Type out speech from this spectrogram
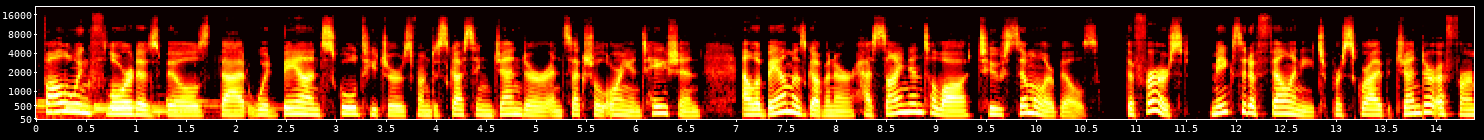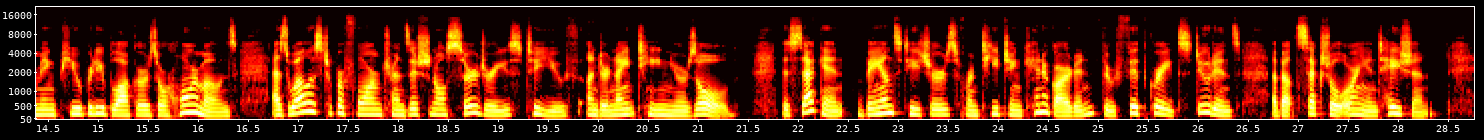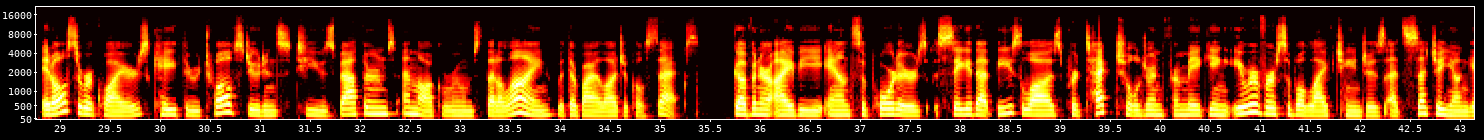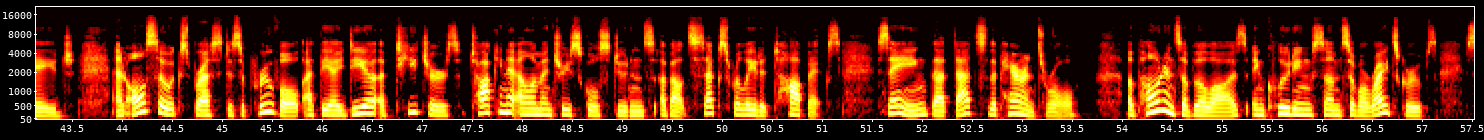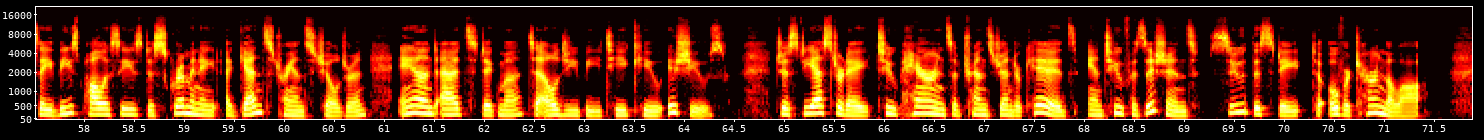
Following Florida's bills that would ban school teachers from discussing gender and sexual orientation, Alabama's governor has signed into law two similar bills. The first makes it a felony to prescribe gender affirming puberty blockers or hormones, as well as to perform transitional surgeries to youth under 19 years old. The second bans teachers from teaching kindergarten through fifth grade students about sexual orientation. It also requires K through 12 students to use bathrooms and locker rooms that align with their biological sex. Governor Ivey and supporters say that these laws protect children from making irreversible life changes at such a young age, and also express disapproval at the idea of teachers talking to elementary school students about sex related topics, saying that that's the parent's role. Opponents of the laws, including some civil rights groups, say these policies discriminate against trans children and add stigma to LGBTQ issues. Just yesterday, two parents of transgender kids and two physicians sued the state to overturn the law.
